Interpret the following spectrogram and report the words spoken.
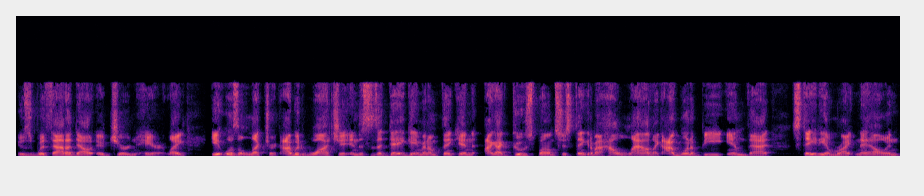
yep. is without a doubt at Jordan Hare. Like it was electric. I would watch it, and this is a day game, and I'm thinking I got goosebumps just thinking about how loud. Like I want to be in that stadium right now, and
